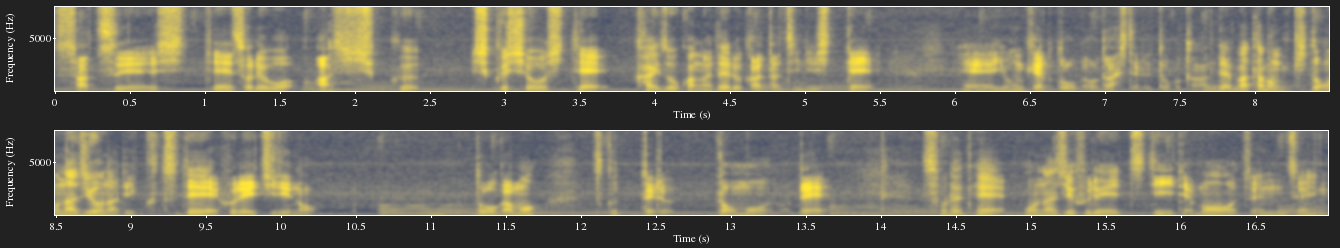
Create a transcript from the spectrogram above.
撮影してそれを圧縮縮小して解像感が出る形にして、え、4K の動画を出してるってことなんで、まあ、多分きっと同じような理屈でフル HD の動画も作ってると思うのでそれで同じフル HD でも全然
